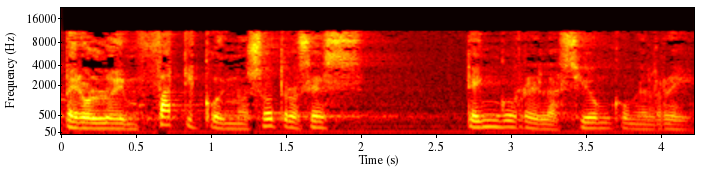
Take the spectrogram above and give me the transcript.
Pero lo enfático en nosotros es, tengo relación con el rey.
